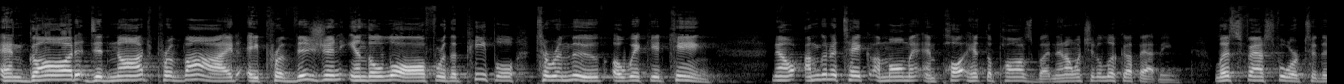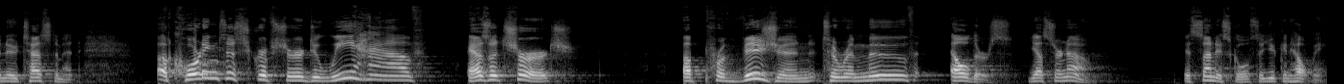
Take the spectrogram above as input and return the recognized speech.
And God did not provide a provision in the law for the people to remove a wicked king. Now, I'm going to take a moment and hit the pause button, and I want you to look up at me. Let's fast forward to the New Testament according to Scripture, do we have, as a church, a provision to remove elders? Yes or no? It's Sunday school, so you can help me.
